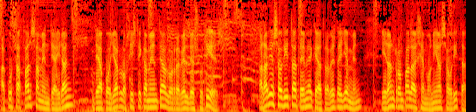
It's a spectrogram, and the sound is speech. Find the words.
acusa falsamente a Irán de apoyar logísticamente a los rebeldes hutíes. Arabia Saudita teme que a través de Yemen Irán rompa la hegemonía saudita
